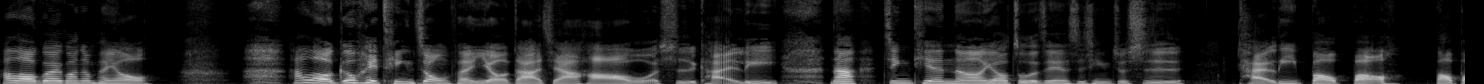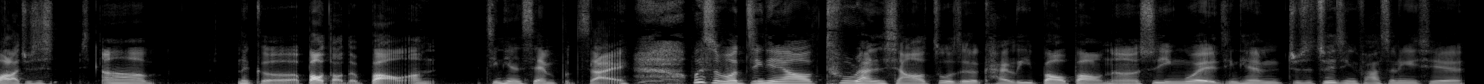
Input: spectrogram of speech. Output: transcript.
Hello，各位观众朋友。Hello，各位听众朋友，大家好，我是凯莉。那今天呢，要做的这件事情就是凯莉抱抱抱抱啦，就是呃那个报道的报。嗯，今天 Sam 不在，为什么今天要突然想要做这个凯莉抱抱呢？是因为今天就是最近发生了一些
